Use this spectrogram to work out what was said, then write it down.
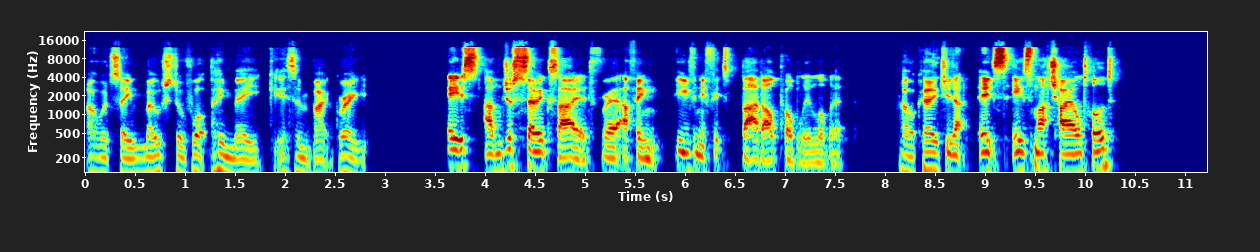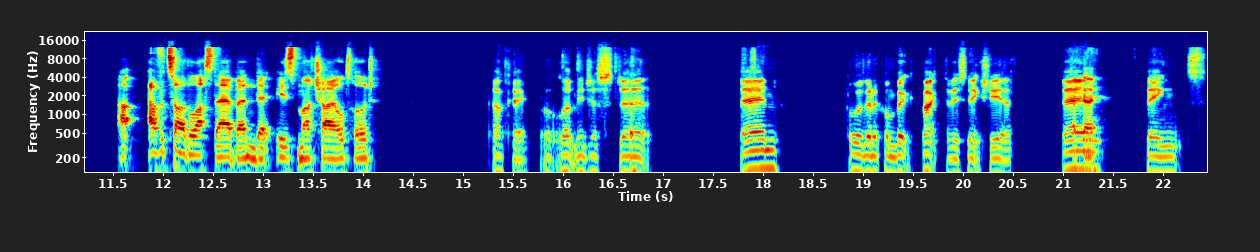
I would say most of what they make isn't that great. It's. I'm just so excited for it. I think even if it's bad, I'll probably love it. Okay, Do you know? It's it's my childhood. Avatar: The Last Airbender is my childhood. okay. Well, let me just uh, then We're going to come back back to this next year. Ben Okay. thinks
